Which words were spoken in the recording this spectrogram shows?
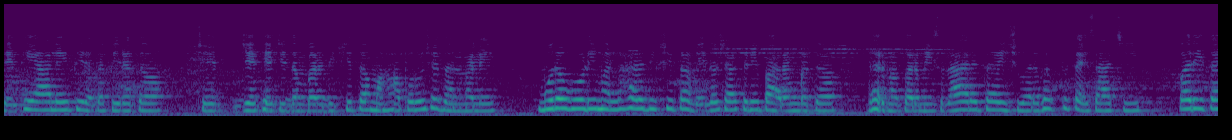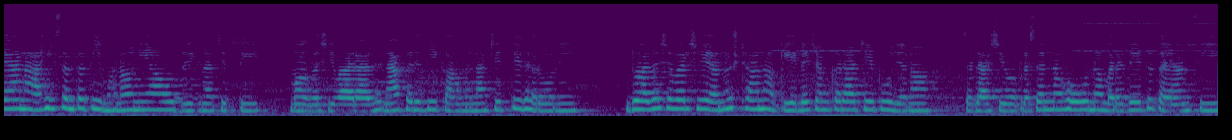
तेथे आले फिरत फिरत जेथे चिदंबर दीक्षित महापुरुष जन्मले. मुरगोडी मल्हार दीक्षित वेदशास्त्री पारंगत धर्मकर्मी सदारथ ईश्वर भक्त तैसाची. परितया नाही संतती म्हणून या चित्ती. मग शिवाराधना करीती कामना चित्ती धरोनी. द्वादशवर्षे अनुष्ठान केले शंकराचे पूजन। सदाशिव प्रसन्न होऊन वर देत तयांसी।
